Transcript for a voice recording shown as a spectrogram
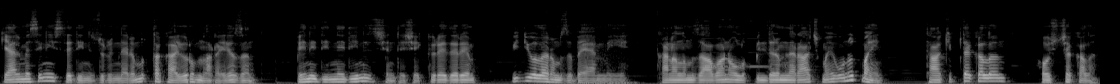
Gelmesini istediğiniz ürünleri mutlaka yorumlara yazın. Beni dinlediğiniz için teşekkür ederim. Videolarımızı beğenmeyi, kanalımıza abone olup bildirimleri açmayı unutmayın. Takipte kalın, hoşça kalın.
